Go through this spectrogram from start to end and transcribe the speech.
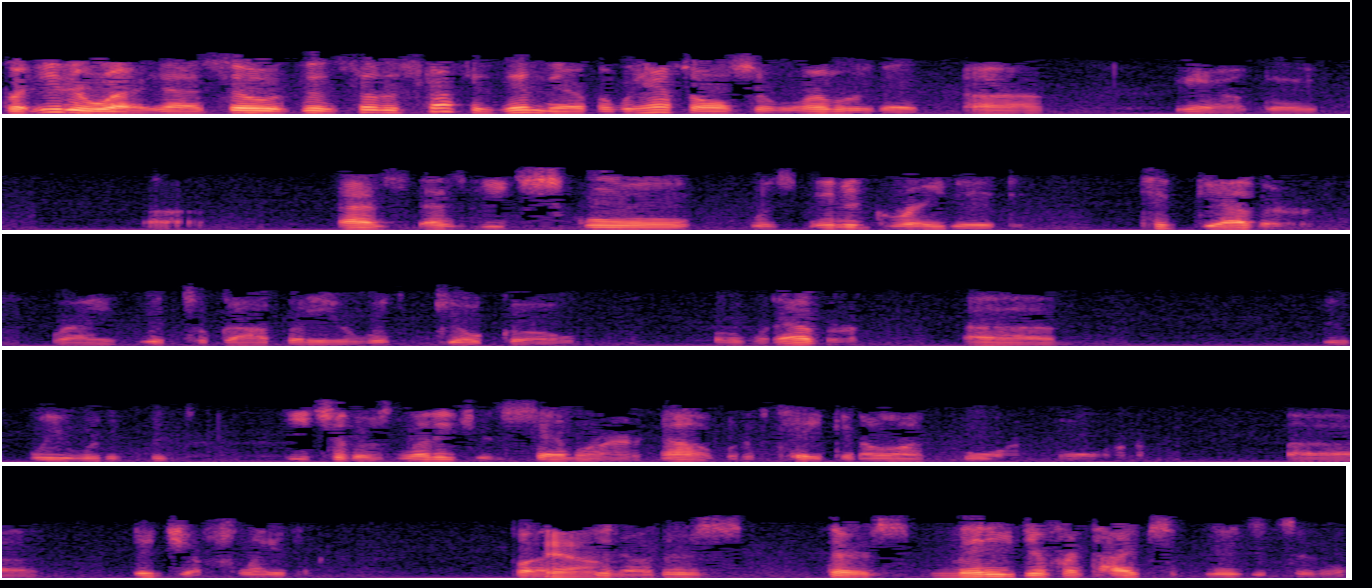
but either way, yeah. So the so the stuff is in there, but we have to also remember that uh, you know the uh, as as each school was integrated together, right, with Togakure or with Gyoko or whatever, um, we would have been, each of those lineages, samurai or not, would have taken on more and more uh, ninja flavor. But Yeah. you know, there's there's many different types of ninjutsu,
